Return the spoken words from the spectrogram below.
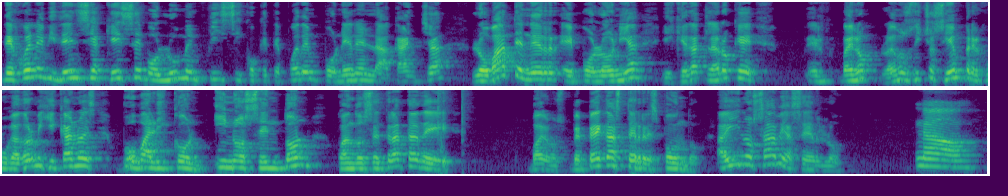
dejó en evidencia que ese volumen físico que te pueden poner en la cancha lo va a tener eh, Polonia y queda claro que bueno, lo hemos dicho siempre, el jugador mexicano es bobalicón, inocentón cuando se trata de bueno, me pegas, te respondo. Ahí no sabe hacerlo. No,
